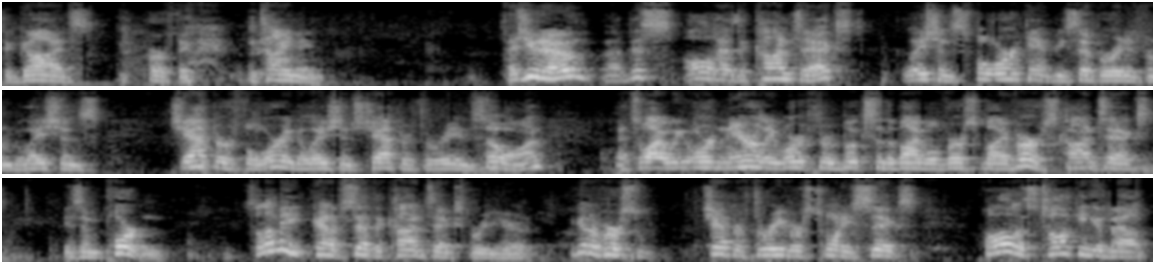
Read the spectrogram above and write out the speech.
to God's perfect timing. As you know, uh, this all has a context. Galatians 4 can't be separated from Galatians chapter 4 and Galatians chapter 3 and so on. That's why we ordinarily work through books of the Bible verse by verse. Context is important. So let me kind of set the context for you here. You go to verse chapter 3 verse 26. Paul is talking about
